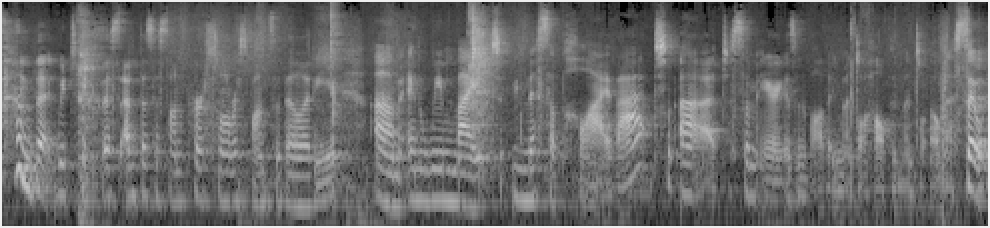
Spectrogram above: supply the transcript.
that we take this emphasis on personal responsibility um, and we might misapply that uh, to some areas involving mental health and mental illness. So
